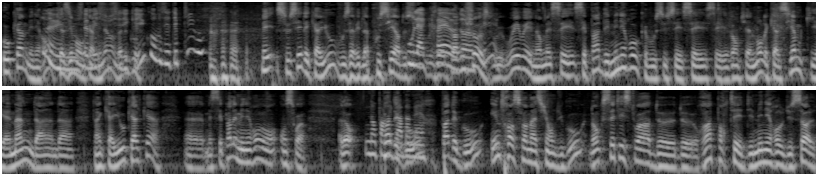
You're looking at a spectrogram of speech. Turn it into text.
aucun minéral, Vous n'avez quasiment aucun minéral n'a de des goût. cailloux quand vous étiez petit, vous Mais sucer des cailloux, vous avez de la poussière dessus. Ou la vous craie, avez plein euh. Vous- Oui, oui, non, mais c'est c'est pas des minéraux que vous sucez. C'est éventuellement le calcium qui émane d'un- caillou calcaire. Euh, mais c'est pas les minéraux en, en soi. Alors, N'en parlez de pas goût, mère. pas de goût, une transformation du goût. Donc, cette histoire de, de rapporter des minéraux du sol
